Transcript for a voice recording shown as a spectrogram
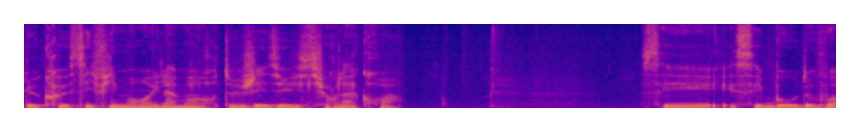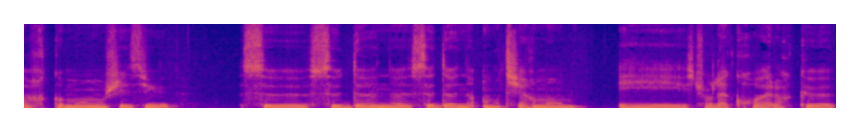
le crucifiement et la mort de Jésus sur la croix. C'est beau de voir comment Jésus se, se donne, se donne entièrement et sur la croix alors que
